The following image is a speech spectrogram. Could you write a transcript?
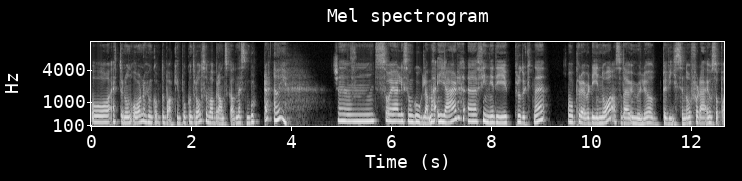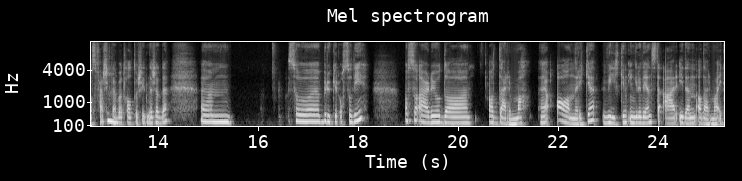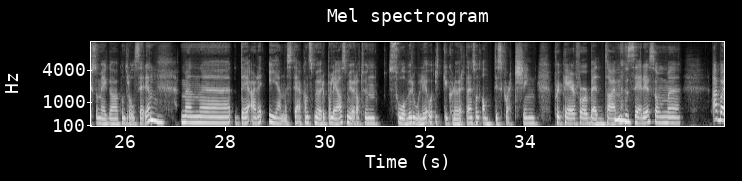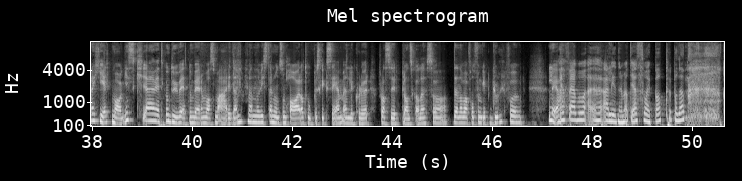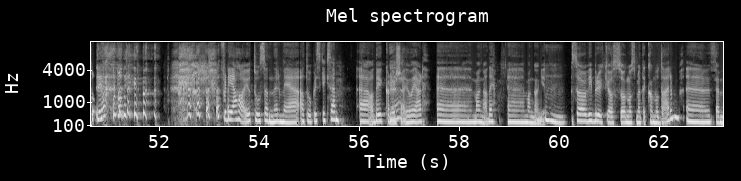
Og etter noen år, når hun kom tilbake inn på kontroll, så var brannskaden nesten borte. Oi. Um, så jeg liksom googla meg i hjel, uh, funnet de produktene og prøver de nå. Altså, det er jo umulig å bevise noe, for det er jo såpass ferskt. Det er bare et halvt år siden det skjedde. Um, så bruker også de. Og så er det jo da Aderma. Jeg aner ikke hvilken ingrediens det er i den Aderma X Omega-kontrollserien, men eh, det er det eneste jeg kan smøre på Lea som gjør at hun sover rolig og ikke klør. Det er en sånn anti-scratching, prepare for bedtime-serie som eh, er bare helt magisk. Jeg vet ikke om du vet noe mer om hva som er i den, men hvis det er noen som har atopisk eksem eller klør, flasser, brannskade, så den har i hvert fall fungert gull for Lea. Ja, for jeg må ærlig innrømme at jeg swipa opp på den. På din. Fordi jeg har jo to sønner med atopisk eksem, og de klør seg jo i hjel. eh, Mange av de. eh, Mange ganger. Mm. Så vi bruker også noe som heter Canoderm, eh, 5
